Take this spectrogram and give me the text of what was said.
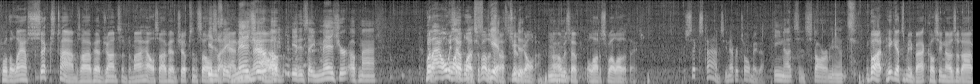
For the last six times I've had Johnson to my house, I've had chips and salsa. It is a and measure now, of, it is a measure of my, But uh, I always have lots of other. Yes, stuff you too, do. not I? I always have a lot of swell other things. Six times. He never told me that. Peanuts and star mints. But he gets me back because he knows that I,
